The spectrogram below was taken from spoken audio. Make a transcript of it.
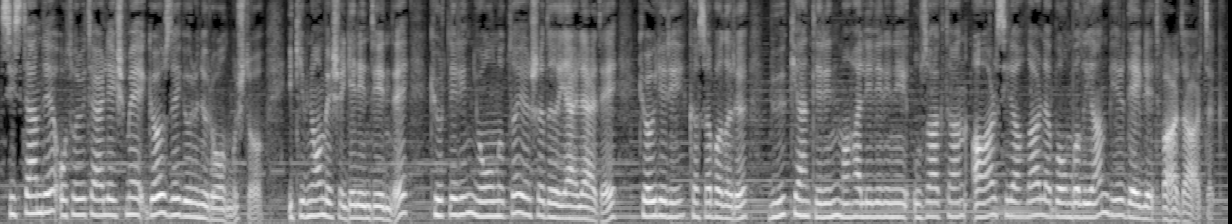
sistemde otoriterleşme gözle görünür olmuştu. 2015'e gelindiğinde Kürtlerin yoğunlukta yaşadığı yerlerde köyleri, kasabaları, büyük kentlerin mahallelerini uzaktan ağır silahlarla bombalayan bir devlet vardı artık.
